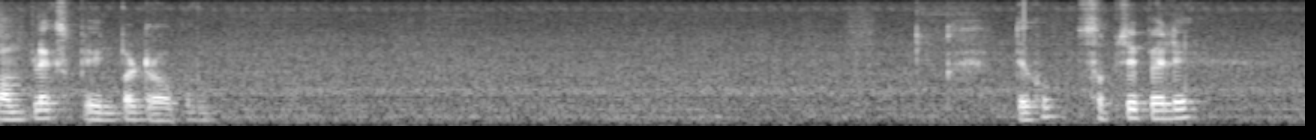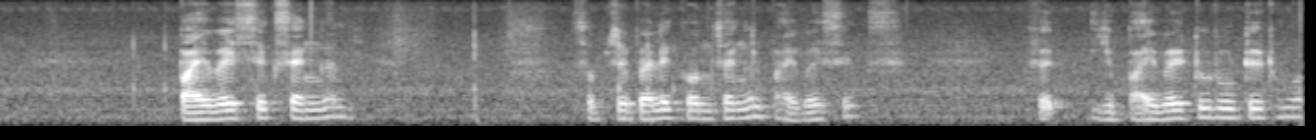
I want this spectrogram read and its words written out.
कॉम्प्लेक्स प्लेन पर ड्रॉ करूँ। देखो, सबसे पहले पाई बाई सिक्स एंगल, सबसे पहले कौन सा एंगल? पाई बाई सिक्स। फिर ये पाई बाई टू रोटेट हुआ,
